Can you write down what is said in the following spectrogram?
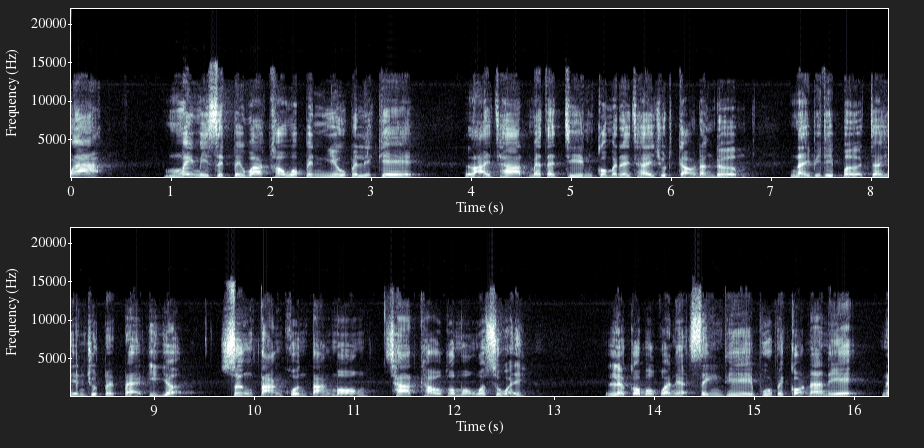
ว่า ไม่มีสิทธิ์ไปว่าเขาว่าเป็นงิ้วเป็นลิเก หลายชาติแม้แต่จีนก็ไม่ได้ใช้ชุดเก่าดั้งเดิม ในพิธีเปิดจะเห็นชุดแปลกๆอีกเยอะ ซึ่งต่างคนต่างมอง ชาติเขาก็มองว่าสวย แล้วก็บอกว่าเนี่ยสิ่งที่พูดไปก่อนหน้านี้ใน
